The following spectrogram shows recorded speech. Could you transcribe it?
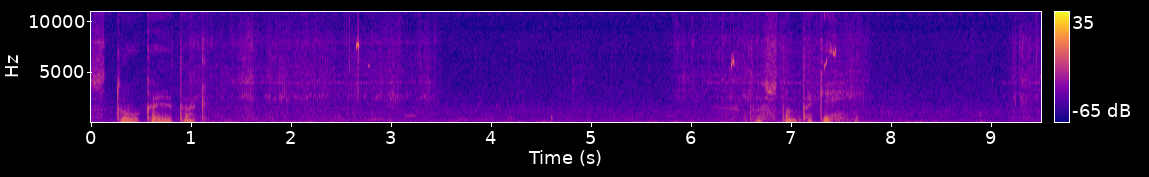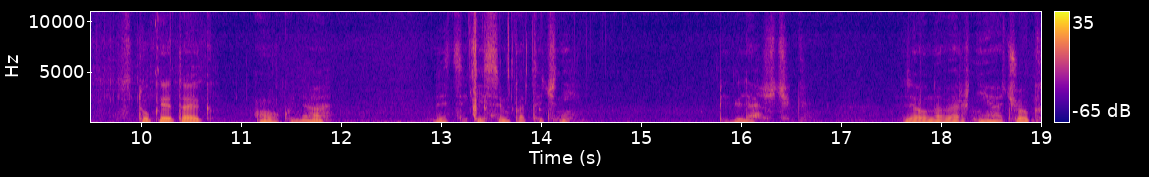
Стукає так. Хто ж там такий? Стукає так окунь. А, дивіться, який симпатичний підлящик. Взяв на верхній гачок.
